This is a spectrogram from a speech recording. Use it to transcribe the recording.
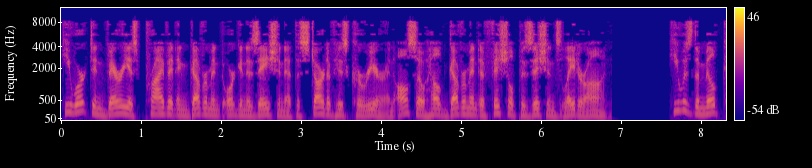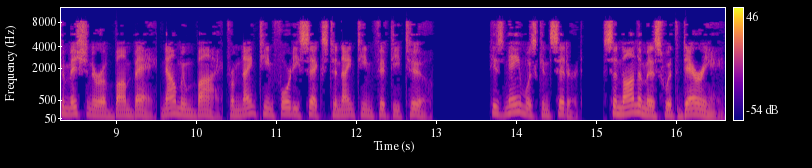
He worked in various private and government organisation at the start of his career and also held government official positions later on. He was the Milk Commissioner of Bombay, now Mumbai, from 1946 to 1952. His name was considered synonymous with dairying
